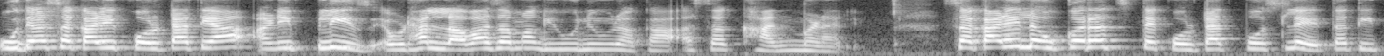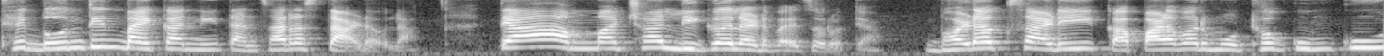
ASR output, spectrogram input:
उद्या सकाळी कोर्टात या आणि प्लीज एवढा लवाजमा घेऊन येऊ नका असं खान म्हणाले. सकाळी लवकरच ते कोर्टात पोचले तर तिथे दोन तीन बायकांनी त्यांचा रस्ता अडवला. त्या अम्माच्या लिगल ॲडवायझर होत्या. भडक साडी कपाळावर मोठं कुंकू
